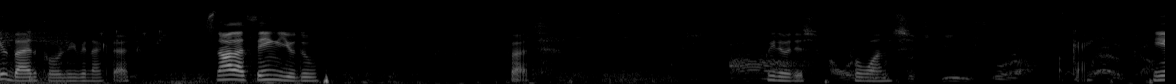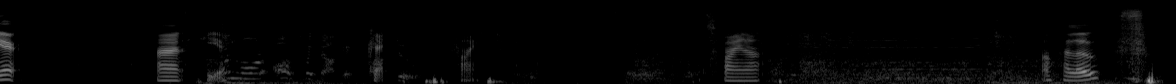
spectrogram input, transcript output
Feel bad for living like that. It's not a thing you do. But we do this for once. Okay. Here and here. Okay. Fine. It's fine. Uh. Oh, hello?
